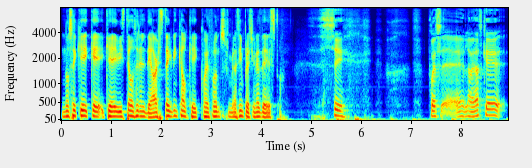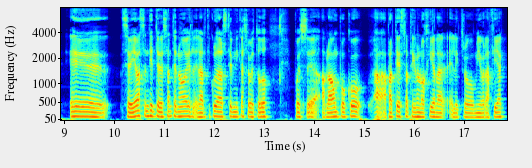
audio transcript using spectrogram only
No sé qué, qué, qué viste vos en el de Ars Technica o qué, cuáles fueron tus primeras impresiones de esto. Sí. Pues eh, la verdad es que eh, se veía bastante interesante, ¿no? El, el artículo de las técnicas, sobre todo, pues eh, hablaba un poco, a, aparte de esta tecnología, la electromiografía,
